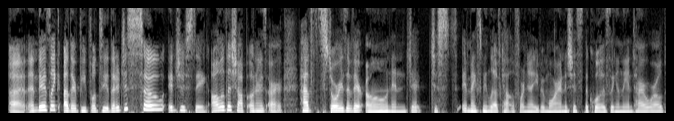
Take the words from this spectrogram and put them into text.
Uh, and there's like other people too that are just so interesting. All of the shop owners are have stories of their own, and just it makes me love California even more. And it's just the coolest thing in the entire world.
